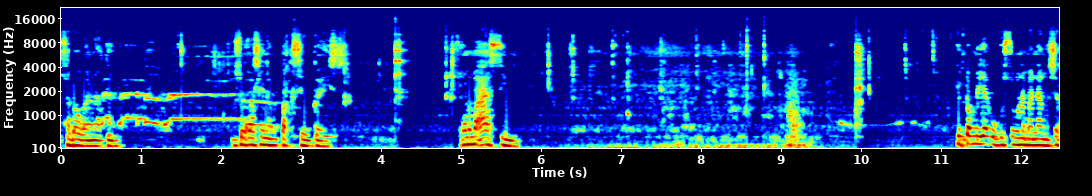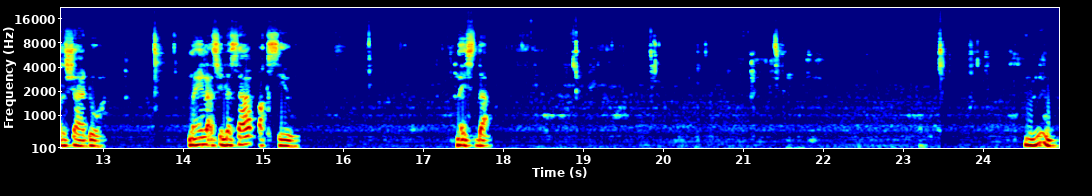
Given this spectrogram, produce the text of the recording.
Sabawan natin. Gusto kasi ng paksiw, guys. Na maasim. Yung pamilya ko gusto ko naman ng sarsyado. Mahina sila sa paksiw. Na isda. Mm.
